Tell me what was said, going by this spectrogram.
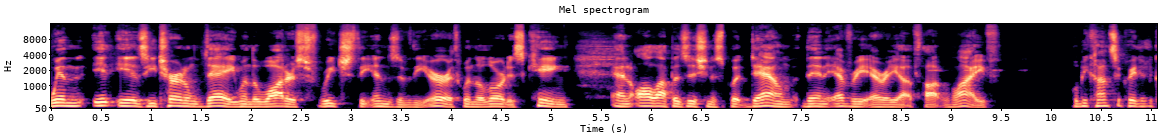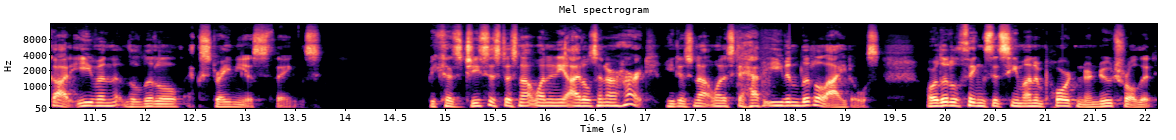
When it is eternal day, when the waters reach the ends of the earth, when the Lord is king and all opposition is put down, then every area of thought and life will be consecrated to God, even the little extraneous things because Jesus does not want any idols in our heart. He does not want us to have even little idols or little things that seem unimportant or neutral that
